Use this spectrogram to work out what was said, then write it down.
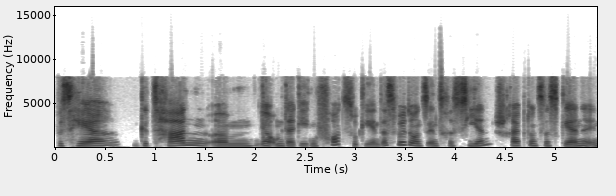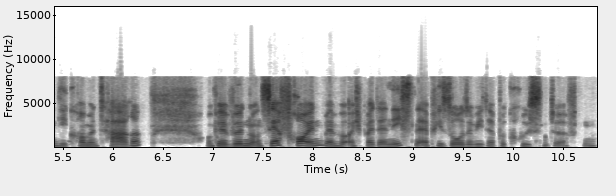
bisher getan, ähm, ja, um dagegen vorzugehen? Das würde uns interessieren. Schreibt uns das gerne in die Kommentare und wir würden uns sehr freuen, wenn wir euch bei der nächsten Episode wieder begrüßen dürften.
